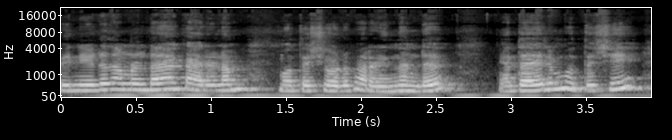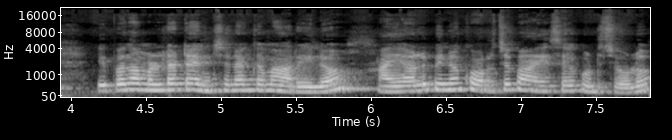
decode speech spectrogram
പിന്നീട് നമ്മളുടെ കരണം മുത്തശ്ശിയോട് പറയുന്നുണ്ട് എന്തായാലും മുത്തശ്ശി ഇപ്പോൾ നമ്മളുടെ ടെൻഷനൊക്കെ മാറിയല്ലോ. അയാൾ പിന്നെ കുറച്ച് പായസമേ കുടിച്ചോളൂ.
